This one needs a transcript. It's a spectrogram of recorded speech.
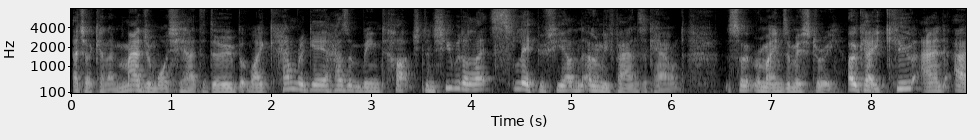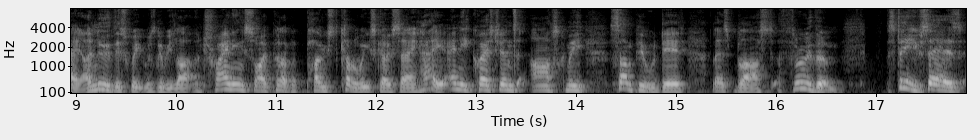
Actually, I can imagine what she had to do, but my camera gear hasn't been touched and she would have let slip if she had an OnlyFans account so it remains a mystery. Okay, Q and A. I knew this week was going to be light on training, so I put up a post a couple of weeks ago saying, hey, any questions, ask me. Some people did. Let's blast through them. Steve says,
